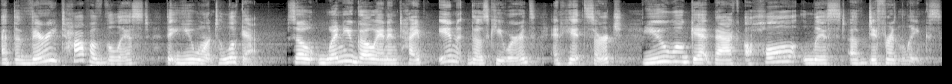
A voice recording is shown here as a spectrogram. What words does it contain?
at the very top of the list that you want to look at. So when you go in and type in those keywords and hit search, you will get back a whole list of different links.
